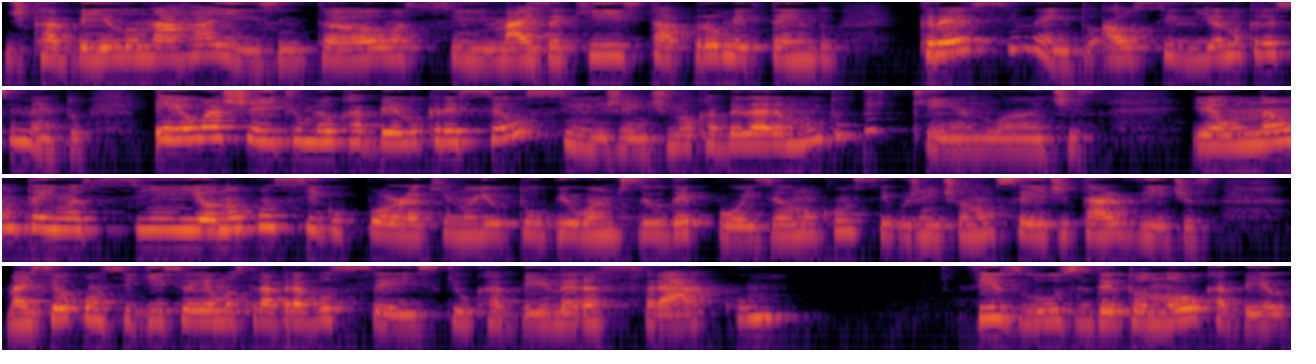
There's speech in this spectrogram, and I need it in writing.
de cabelo na raiz. Então, assim, mas aqui está prometendo crescimento, auxilia no crescimento. Eu achei que o meu cabelo cresceu sim, gente. Meu cabelo era muito pequeno antes. Eu não tenho assim, eu não consigo pôr aqui no YouTube o antes e o depois. Eu não consigo, gente, eu não sei editar vídeos. Mas se eu conseguisse, eu ia mostrar pra vocês que o cabelo era fraco. Fiz luzes, detonou o cabelo.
